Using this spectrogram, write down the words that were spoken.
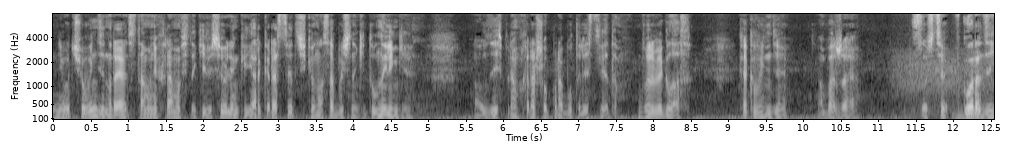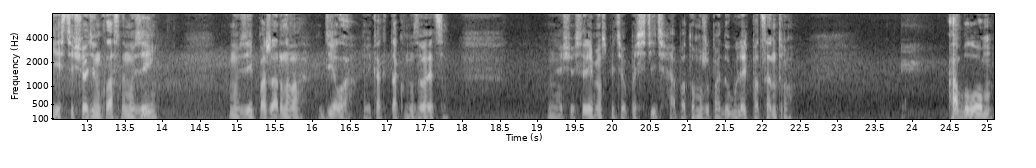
Мне вот что в Индии нравится, там у них храмы все такие веселенькие, яркие расцветочки, у нас обычно какие-то уныленькие. А вот здесь прям хорошо поработали с цветом, вырви глаз, как в Индии. Обожаю. Слушайте, в городе есть еще один классный музей. Музей пожарного дела, или как так он называется. У меня еще все время успеть его посетить, а потом уже пойду гулять по центру. Облом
